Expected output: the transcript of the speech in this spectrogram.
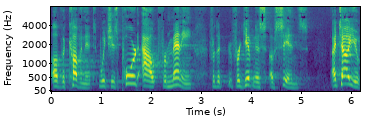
of the covenant, which is poured out for many for the forgiveness of sins. I tell you,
